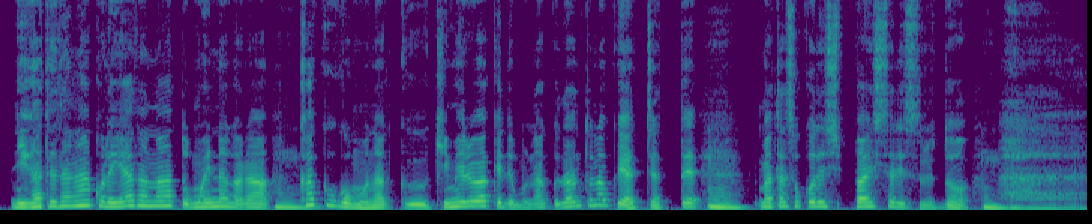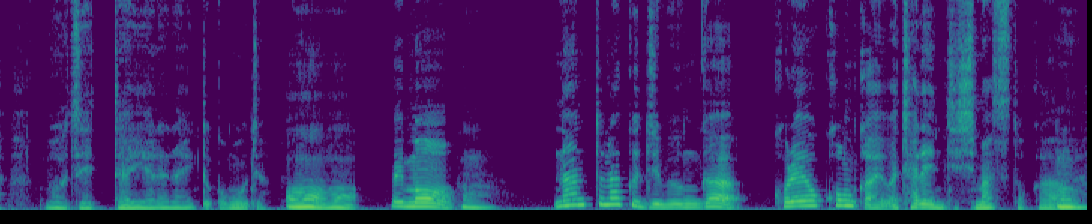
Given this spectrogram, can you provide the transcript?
苦手だなこれ嫌だなと思いながら、うん。覚悟もなく決めるわけでもなくなんとなくやっちゃってうん。またそこで失敗したりすると、うん。はあもう絶対やらないとか思うじゃん。思う思でもううん。なんとなく自分がこれを今回はチャレンジしますとか、うん。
